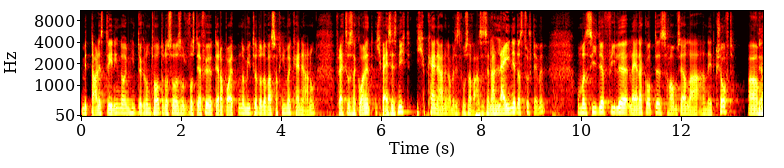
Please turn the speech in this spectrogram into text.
mentales Training da im Hintergrund hat oder so, also was der für Therapeuten da mit hat oder was auch immer, keine Ahnung. Vielleicht ist er gar nicht, ich weiß es nicht, ich habe keine Ahnung, aber das muss ein Wahnsinn sein, alleine das zu stemmen. Und man sieht ja, viele, leider Gottes, haben sie allein auch nicht geschafft. Ähm, Ja,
